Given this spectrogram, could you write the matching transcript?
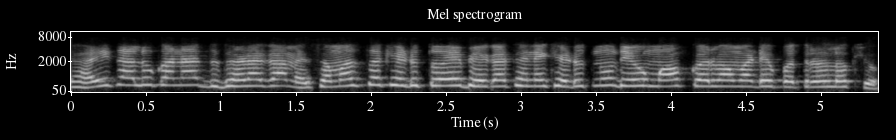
ધારી તાલુકાના દુધાળા ગામે સમસ્ત ખેડૂતોએ ભેગા થઈને ખેડૂતનું દેવું માફ કરવા માટે પત્ર લખ્યો.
